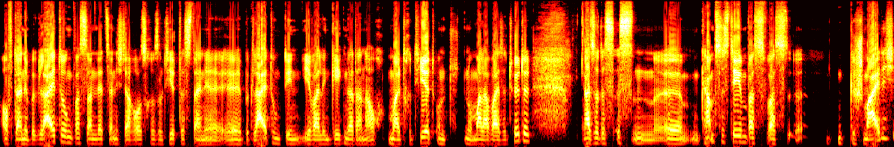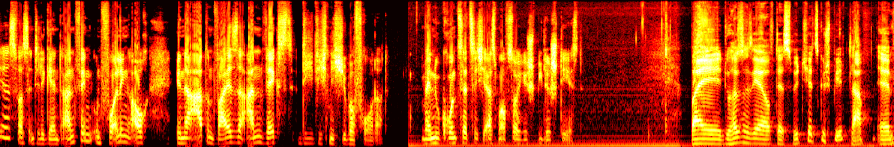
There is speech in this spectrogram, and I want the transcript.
auf deine Begleitung, was dann letztendlich daraus resultiert, dass deine äh, Begleitung den jeweiligen Gegner dann auch malträtiert und normalerweise tötet. Also das ist ein, äh, Kampfsystem, was, was äh, geschmeidig ist, was intelligent anfängt und vor allen Dingen auch in einer Art und Weise anwächst, die dich nicht überfordert. Wenn du grundsätzlich erstmal auf solche Spiele stehst. Bei, du hast es ja auf der Switch jetzt gespielt, klar, ähm,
